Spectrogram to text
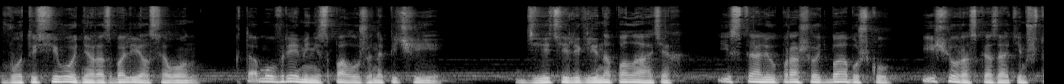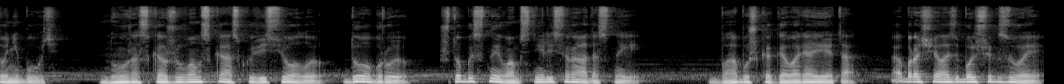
Вот и сегодня разболелся он. К тому времени спал уже на печи. Дети легли на палатях и стали упрашивать бабушку еще рассказать им что-нибудь. Ну, расскажу вам сказку веселую, добрую, чтобы сны вам снились радостные. Бабушка, говоря это, обращалась больше к Зое,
